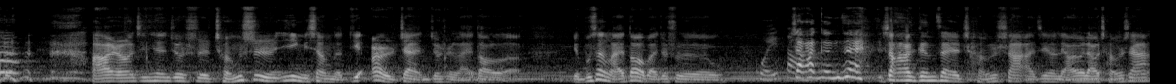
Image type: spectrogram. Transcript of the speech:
好，然后今天就是城市印象的第二站，就是来到了，也不算来到吧，就是回到扎根在扎根在长沙啊，今天聊一聊长沙。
